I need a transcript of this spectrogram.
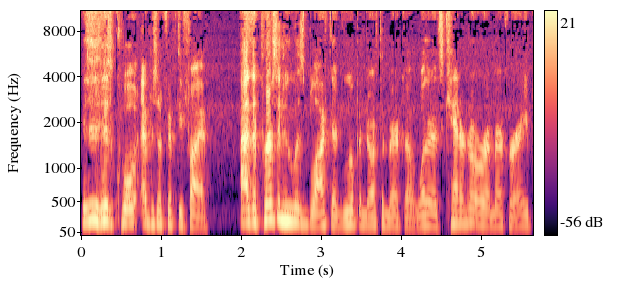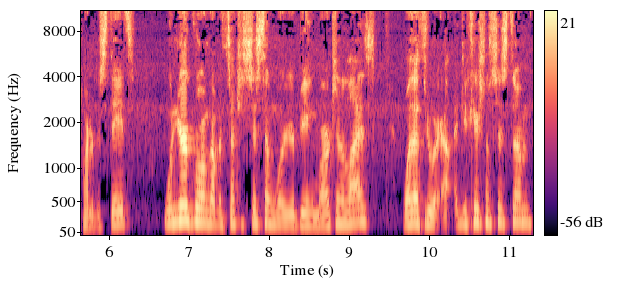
This is his quote, episode 55. As a person who was black that grew up in North America, whether it's Canada or America or any part of the States, when you're growing up in such a system where you're being marginalized, whether through educational system,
